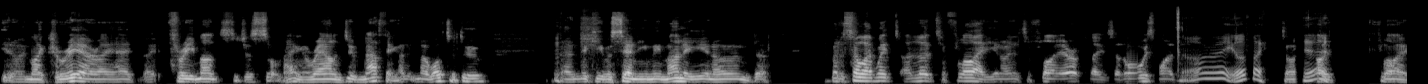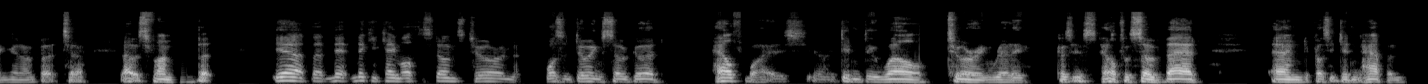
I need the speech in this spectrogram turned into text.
you know, in my career, I had like three months to just sort of hang around and do nothing. I didn't know what to do and Nicky was sending me money, you know, and uh, but so I went. I learned to fly. You know, I learned to fly airplanes. I'd always wanted. To, All right, lovely. So yeah. I, flying, you know, but uh, that was fun. But yeah, but Nicky came off the Stones tour and wasn't doing so good health wise. You know, he didn't do well touring really because his health was so bad, and because it didn't happen.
